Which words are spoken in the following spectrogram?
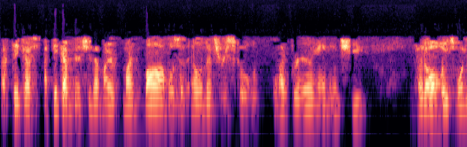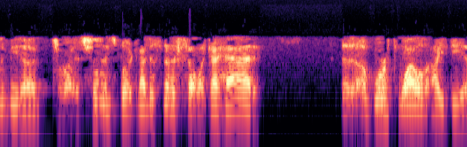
I think I, I think I mentioned that my, my mom was an elementary school librarian and she had always wanted me to, to write a children's book and I just never felt like I had a worthwhile idea.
